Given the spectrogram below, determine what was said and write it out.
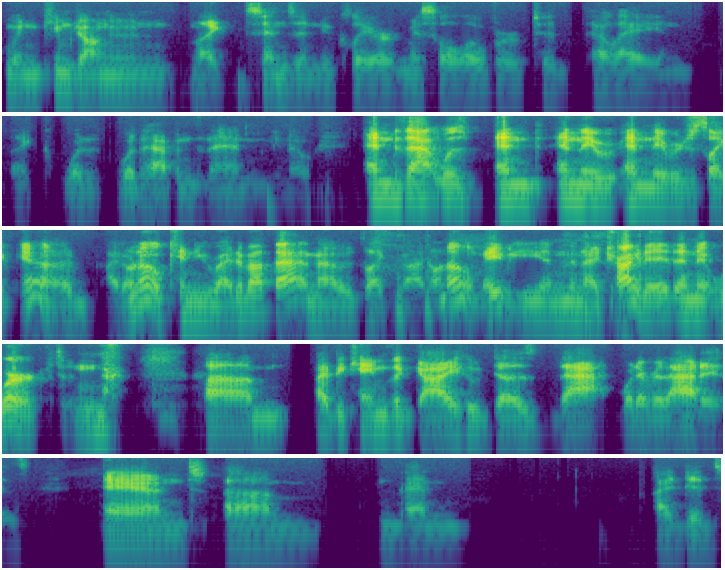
when Kim Jong Un like sends a nuclear missile over to L.A. and like what what happens then, you know? And that was and and they were and they were just like, yeah, I don't know. Can you write about that? And I was like, I don't know, maybe. And then I tried it and it worked, and um, I became the guy who does that, whatever that is. And um, and then I did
